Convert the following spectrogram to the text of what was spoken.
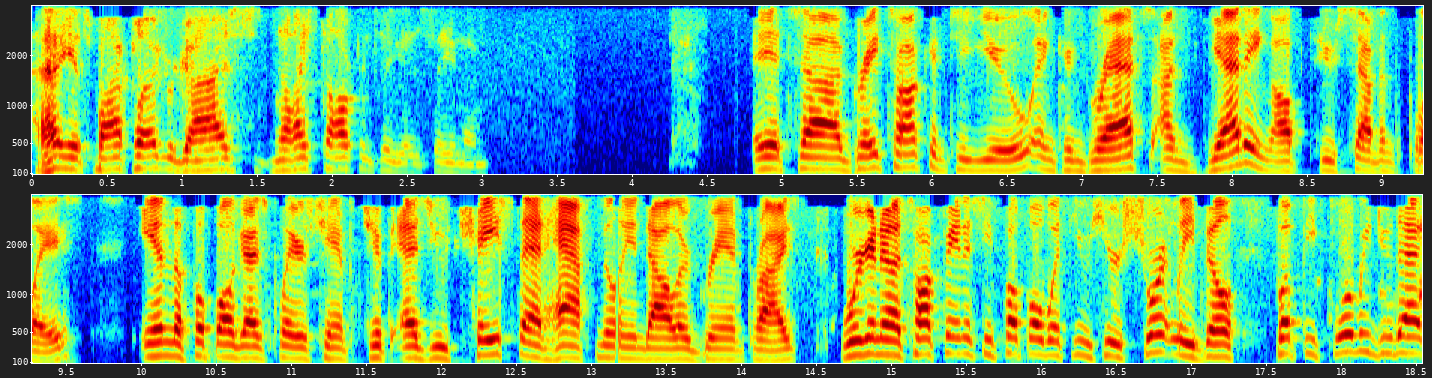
Hey, it's my pleasure, guys. Nice talking to you this evening. It's uh, great talking to you, and congrats on getting up to seventh place in the Footballguys Players Championship as you chase that half million dollar grand prize. We're going to talk fantasy football with you here shortly, Bill. But before we do that,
